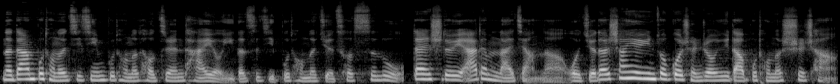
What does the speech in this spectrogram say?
那当然，不同的基金、不同的投资人，他有一个自己不同的决策思路。但是对于 Adam 来讲呢，我觉得商业运作过程中遇到不同的市场，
